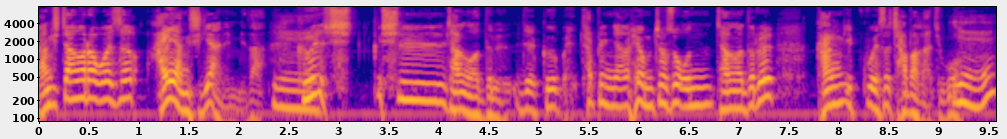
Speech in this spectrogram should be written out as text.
양식 장어라고 해서 아예 양식이 아닙니다. 예. 그 시, 그 실장어들 이제 그 태평양을 헤엄쳐서 온 장어들을 강 입구에서 잡아가지고 예.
